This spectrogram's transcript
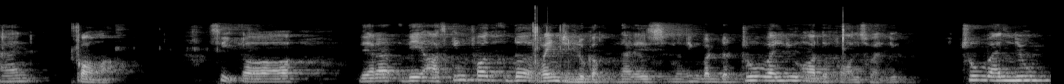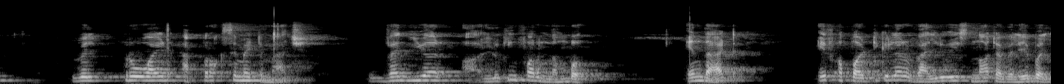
and comma. See uh, they are they asking for the range lookup that is nothing but the true value or the false value. True value will provide approximate match when you are uh, looking for a number. In that if a particular value is not available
